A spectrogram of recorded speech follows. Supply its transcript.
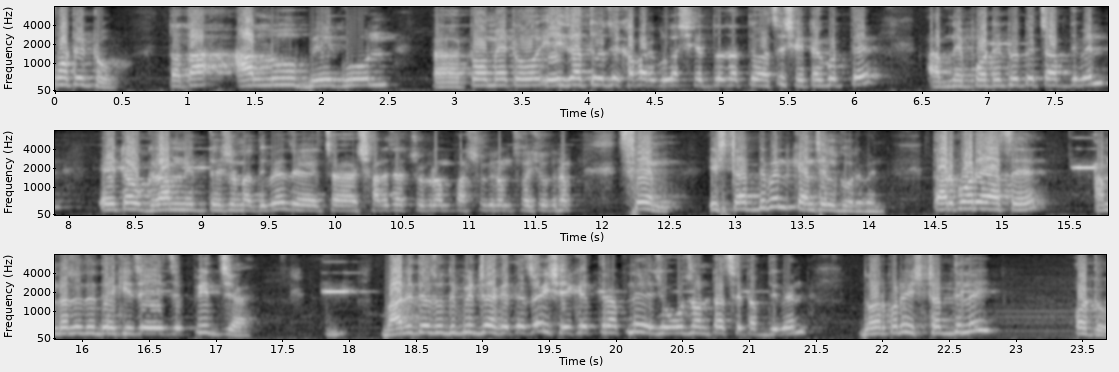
পটেটো তথা আলু, বেগুন টমেটো, এই জাতীয় যে খাবারগুলো সেদ্ধ জাতীয় আছে, সেটা করতে আপনি পটেটোতে চাপ দিবেন। এটাও গ্রাম নির্দেশনা দিবে যে সাড়ে চারশো গ্রাম, পাঁচশো গ্রাম, ছয়শো গ্রাম সেম স্টার্ট দিবেন ক্যান্সেল করবেন। তারপরে আছে, আমরা যদি দেখি যে এই যে পিৎজা বাড়িতে যদি পিৎজা খেতে চাই, সেই ক্ষেত্রে আপনি এই যে ওজনটা সেট আপ দিবেন। দেওয়ার পরে স্টার্ট দিলেই অটো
